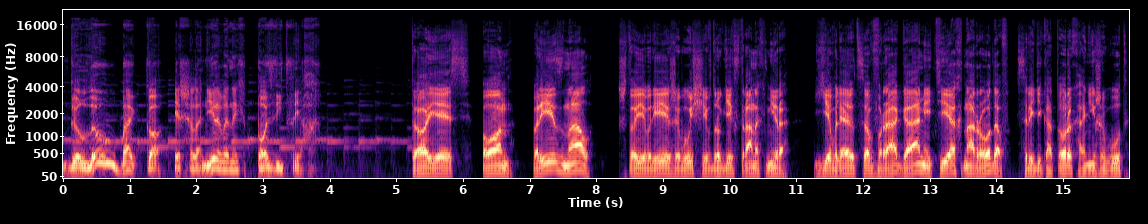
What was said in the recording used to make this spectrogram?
глубоко эшелонированных позициях. То есть он признал, что евреи, живущие в других странах мира, являются врагами тех народов, среди которых они живут,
